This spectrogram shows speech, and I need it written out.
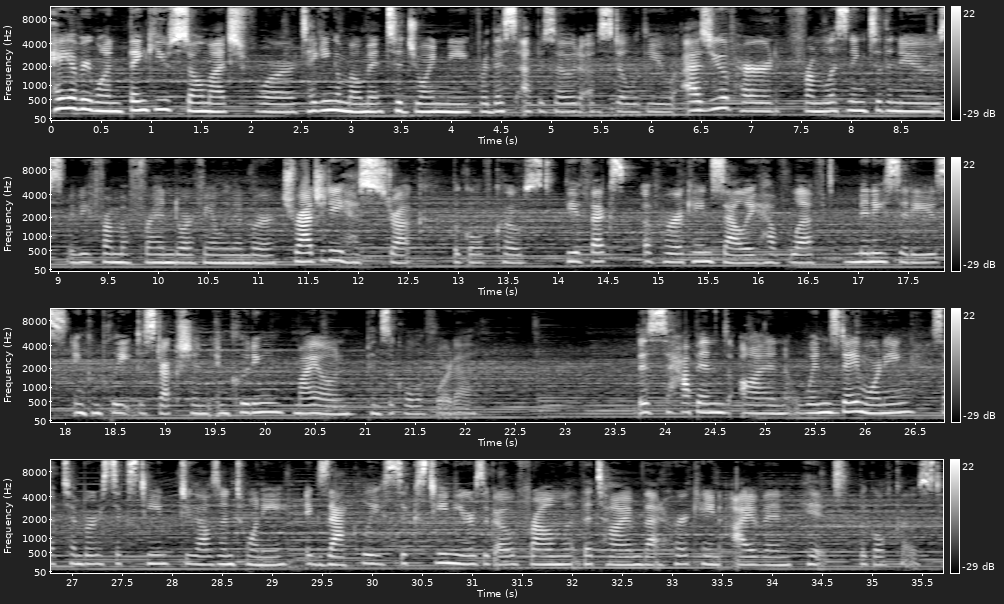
Hey everyone, thank you so much for taking a moment to join me for this episode of Still With You. As you have heard from listening to the news, maybe from a friend or a family member, tragedy has struck the Gulf Coast. The effects of Hurricane Sally have left many cities in complete destruction, including my own, Pensacola, Florida. This happened on Wednesday morning, September 16th, 2020, exactly 16 years ago from the time that Hurricane Ivan hit the Gulf Coast.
